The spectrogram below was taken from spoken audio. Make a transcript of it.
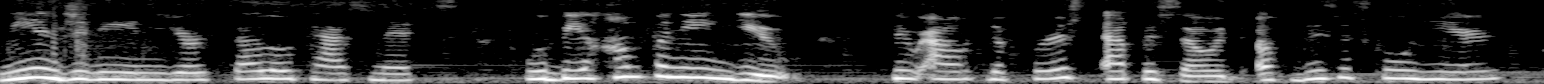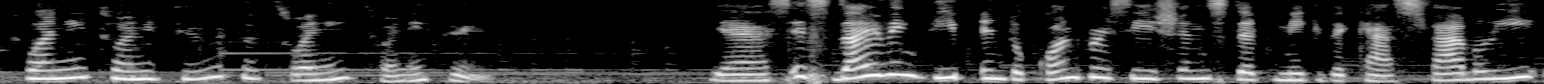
Me and Janine, your fellow castmates, will be accompanying you throughout the first episode of this school year 2022 to 2023. Yes, it's diving deep into conversations that make the cast family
